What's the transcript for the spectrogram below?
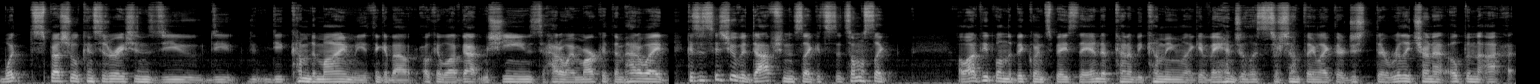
What special considerations do you, do you do you come to mind when you think about okay, well, I've got machines. How do I market them? How do I? Because this issue of adoption, it's like it's it's almost like a lot of people in the Bitcoin space they end up kind of becoming like evangelists or something. Like they're just they're really trying to open the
